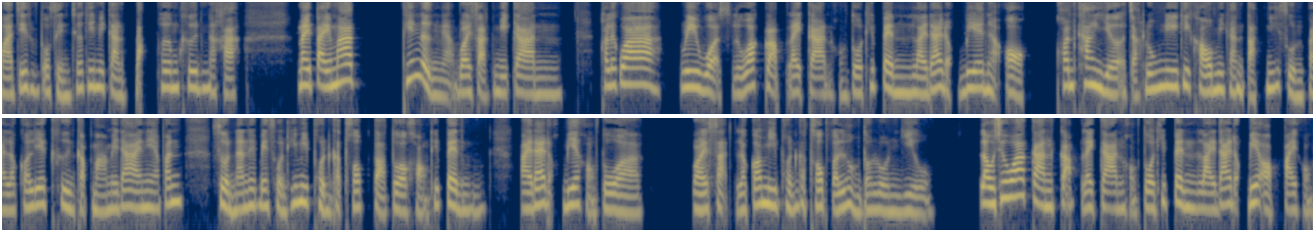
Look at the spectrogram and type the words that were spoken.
margin ของตัวสินเชื่อที่มีการปรับเพิ่มขึ้นนะคะ ในไตรมาส ที่1เนี่ยบริษัทมีการเขาเรียกว่า reverse หรือว่ากลับรายการของตัวที่เป็นรายได้ดอกเบี้ยเนี่ยออกค่อนข้างเยอะจากลูกหนี้ที่เขามีการตัดหนี้ศูนย์ไปแล้วก็เรียกคืนกลับมาไม่ได้เนี่ยเพราะส่วนนั้นเป็นส่วนที่มีผลกระทบต่อตัวของที่เป็นรายได้ดอกเบี้ยของตัวบริษัท แล้วก็มีผลกระทบต่อเรื่องของตัว loan yield เราเชื่อว่าการกลับรายการของตัวที่เป็นรายได้ดอกเบี้ยออกไปของ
